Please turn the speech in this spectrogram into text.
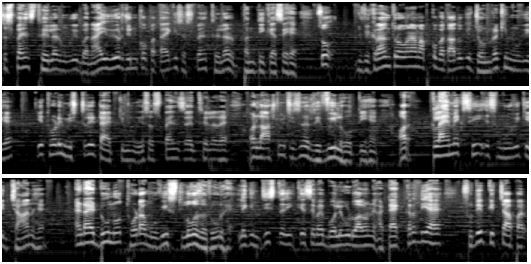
सस्पेंस थ्रिलर मूवी बनाई हुई और जिनको पता है कि सस्पेंस थ्रिलर बनती कैसे है। सो so, विक्रांत रोवना मैं आपको बता दूँ कि जोनर की मूवी है। ये थोड़ी मिस्ट्री टाइप की मूवी है सस्पेंस है थ्रिलर है और लास्ट में चीज़ें रिवील होती हैं और क्लाइमेक्स ही इस मूवी की जान है। एंड आई डू नो थोड़ा मूवी स्लो ज़रूर है लेकिन जिस तरीके से भाई बॉलीवुड वालों ने अटैक कर दिया है सुदीप किच्चा पर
